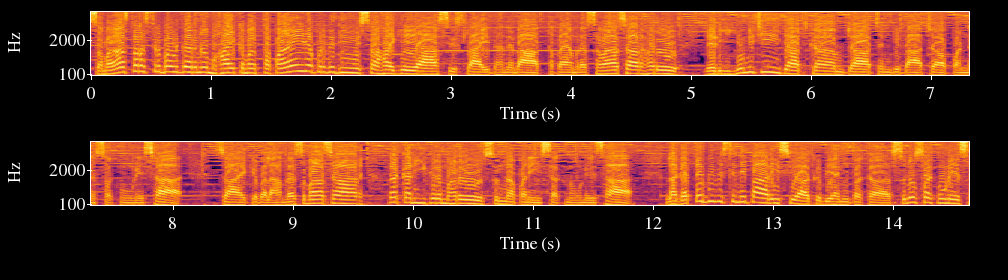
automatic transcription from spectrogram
समाचार श्रवण गर्नु भएकोमा तपाईँ र प्रविधि सहयोगी आशिषलाई धन्यवाद। तपाईँ हाम्रा समाचारहरू radio unity dot com dot एनबीबाट पढ्न सक्नुहुनेछ। चाहेको बेला हाम्रा समाचार र कार्यक्रमहरू सुन्न पनि सक्नुहुनेछ। लगत्तै बिबिसी नेपाली सेवाको बिहानी पक सुन्न सक्नुहुनेछ।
